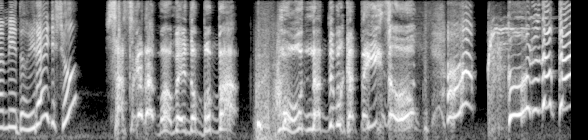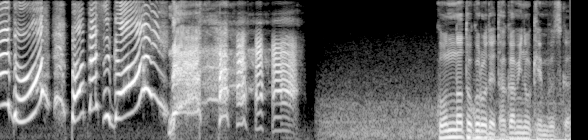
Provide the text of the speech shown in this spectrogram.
マーメイド偉いでしょ？さすがだマーメイドボンバー。もう何でも買っていいぞ。ゴールドカード？パパすこんなところで高みの見物か？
